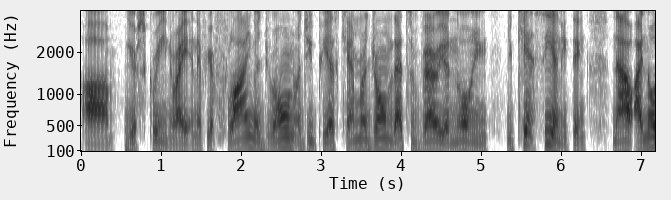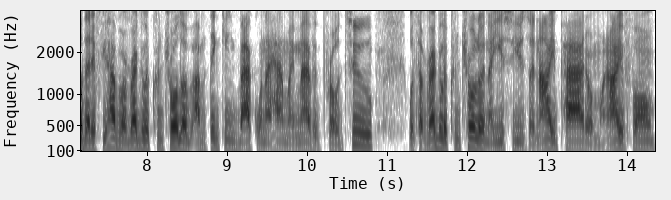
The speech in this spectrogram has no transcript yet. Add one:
um, your screen, right? And if you're flying a drone, a GPS camera drone, that's very annoying. You can't see anything. Now, I know that if you have a regular controller, I'm thinking back when I had my Mavic Pro 2 with a regular controller and I used to use an iPad or my iPhone.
